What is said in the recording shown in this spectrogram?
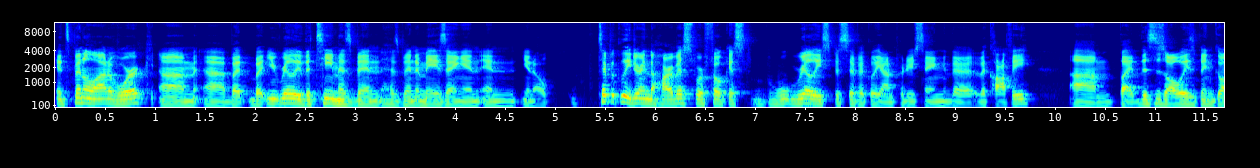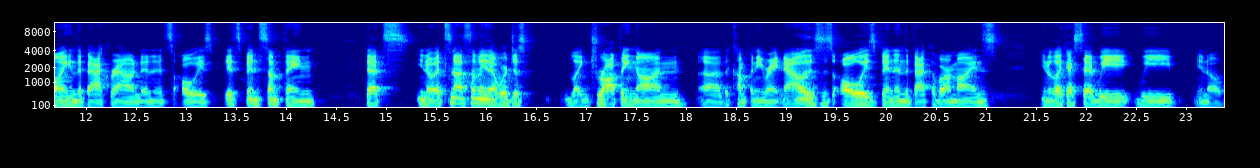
it's been a lot of work. Um, uh, but but you really the team has been has been amazing, and and you know, typically during the harvest we're focused really specifically on producing the the coffee. Um, but this has always been going in the background, and it's always it's been something that's you know it's not something that we're just like dropping on uh, the company right now. This has always been in the back of our minds. You know, like I said, we we you know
